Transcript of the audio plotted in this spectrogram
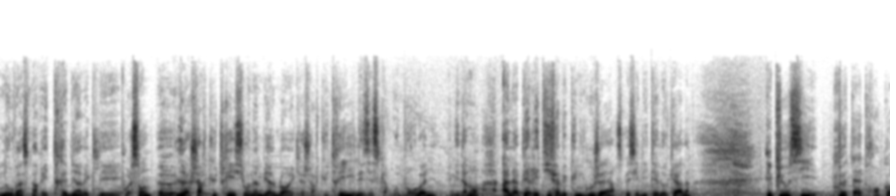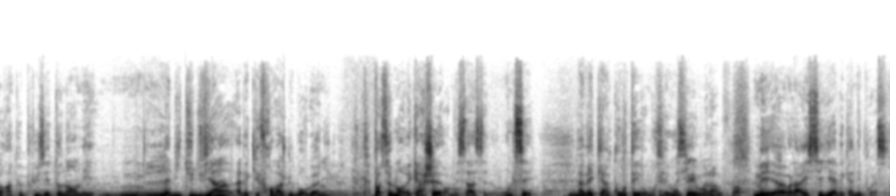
Nos vins se marient très bien avec les poissons. la charcuterie, si on aime bien le blanc avec la charcuterie, les escargots de Bourgogne, évidemment. À l'apéritif avec une gougère, spécialité locale. Et puis aussi, peut-être encore un peu plus étonnant, mais mm, l'habitude vient avec les fromages de Bourgogne. Pas seulement avec un chèvre, mais ça, on le sait. Mm. Avec un comté, on sait aussi. Voilà. Mais euh, voilà, essayez avec un époisse.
